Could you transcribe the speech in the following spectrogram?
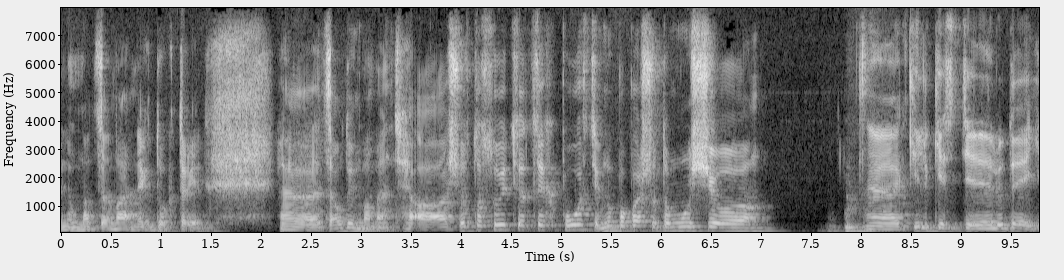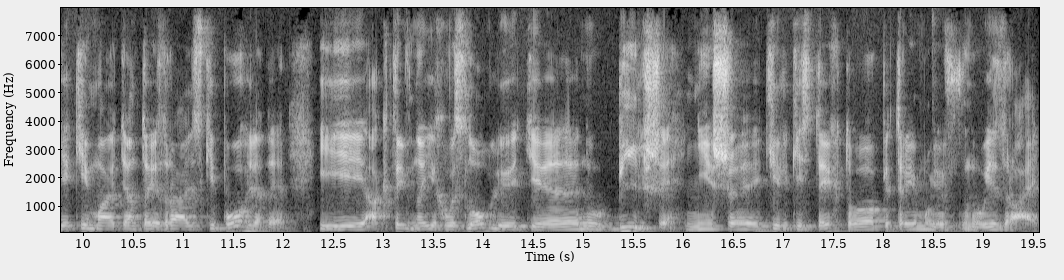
ну національних доктрин. Е, це один момент. А що стосується цих постів, ну, по-перше, тому що. Е, кількість людей, які мають антиізраїльські погляди і активно їх висловлюють, е, ну більше ніж кількість тих, хто підтримує ну, Ізраїль.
